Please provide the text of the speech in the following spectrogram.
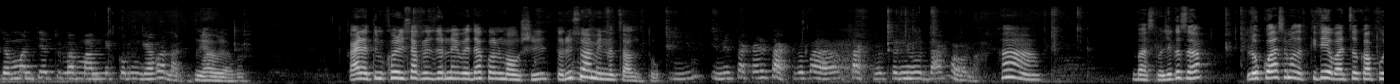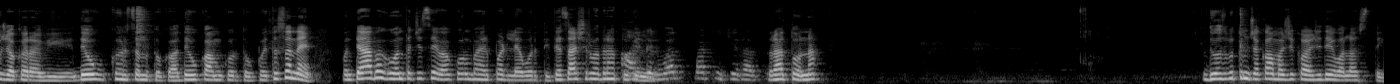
जमन ते तुला मान्य करून घ्यावं लागेल. घ्यावं लागून काय नाही तुम्ही खळी साखळी जर नैवेद्य दाखवलं मावशी तरी स्वामींना चालतो. मी सकाळी साखर बा साखरेचा निवड दाखवला हां. बस म्हणजे कसं लोक असं म्हणतात की देवाचं का पूजा करावी? देव घर चालवतो का? देव काम करतो पण तसं नाही. पण त्या भगवंताची सेवा करून बाहेर पडल्यावरती त्याचा आशीर्वाद राहतो की नाही? राहतो. ना. दिवसभर तुमच्या कामाची काळजी देवाला असते.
